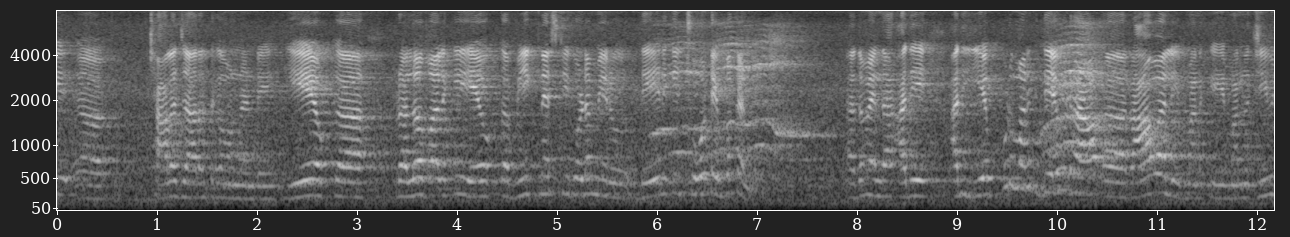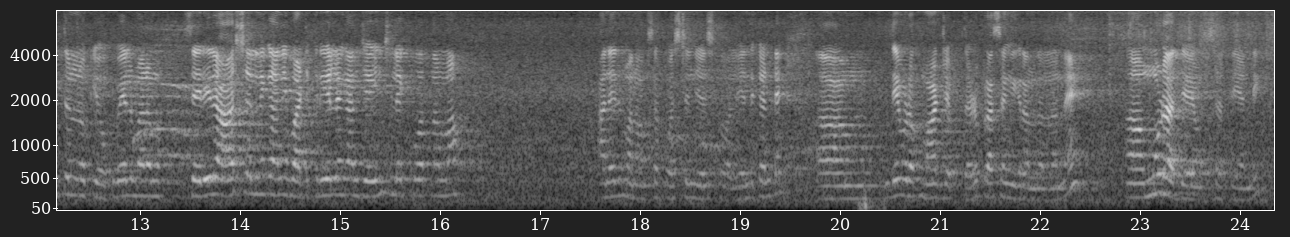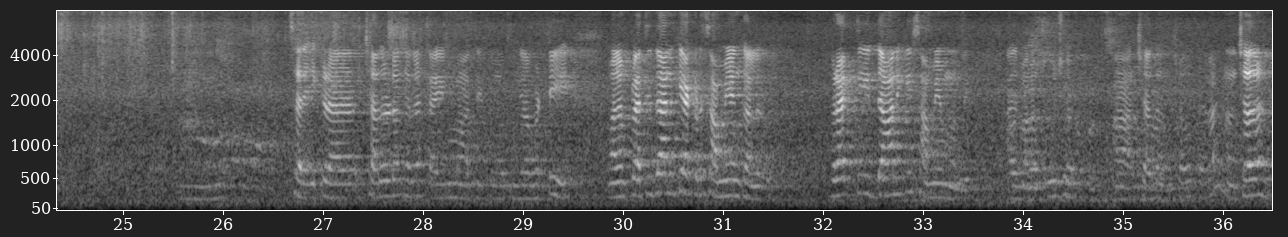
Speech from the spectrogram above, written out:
చాలా జాగ్రత్తగా ఉండండి. ఏ ఒక్క ప్రలోభాలకి ఏ ఒక్క వీక్నెస్కి కూడా మీరు దేనికి చోటు ఇవ్వకండి. అర్థమైందా? అది అది ఎప్పుడు మనకి దేవుడు రా రావాలి మనకి మన జీవితంలోకి. ఒకవేళ మనం శరీర ఆశల్ని కానీ వాటి క్రియలను కానీ జయించలేకపోతున్నామా? అనేది మనం ఒకసారి క్వశ్చన్ చేసుకోవాలి. ఎందుకంటే దేవుడు ఒక మాట చెప్తాడు ప్రసంగి గ్రంథంలోనే. మూడో అధ్యాయం ఒకసారి తీయండి. సరే ఇక్కడ చదవడం కదా టైం అతీతం అవుతుంది కాబట్టి మనం ప్రతిదానికి అక్కడ సమయం కలదు. ప్రతి దానికి సమయం ఉంది. అది మనం కూర్చో చదవ చదువుతారా? చదవండి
